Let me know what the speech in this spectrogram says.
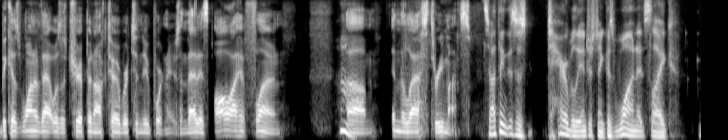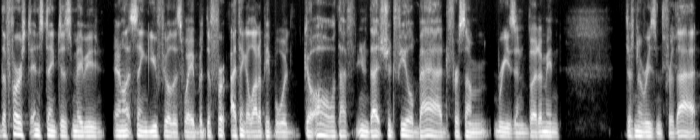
because one of that was a trip in October to Newport News, and that is all I have flown Huh. um, in the last three months. So I think this is terribly interesting because one, it's like the first instinct is maybe, and I'm not saying you feel this way, but the first, I think a lot of people would go, "Oh, that you know, that should feel bad for some reason," but I mean, there's no reason for that,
